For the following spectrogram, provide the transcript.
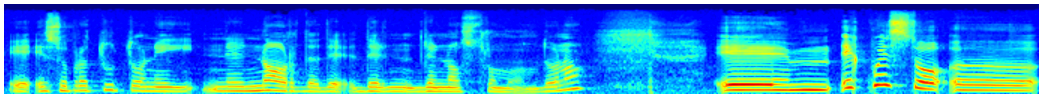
e, e soprattutto nei, nel nord de, del, del nostro mondo. No? E, ehm, e questo uh,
